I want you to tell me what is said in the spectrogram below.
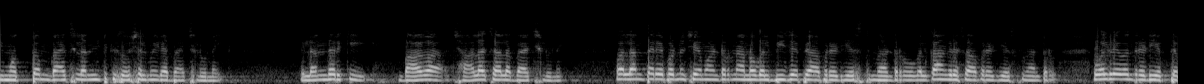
ఈ మొత్తం బ్యాచ్లన్నిటికీ సోషల్ మీడియా బ్యాచ్లు ఉన్నాయి వీళ్ళందరికీ బాగా చాలా చాలా బ్యాచ్లు ఉన్నాయి వాళ్ళంతా రేపటి నుంచి ఏమంటారు? నన్ను ఒకళ్ళు బీజేపీ ఆపరేట్ చేస్తుంది అంటారు ఒకళ్ళు కాంగ్రెస్ ఆపరేట్ చేస్తుంది అంటారు ఒకళ్ళు రేవంత్ రెడ్డి చెప్తే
